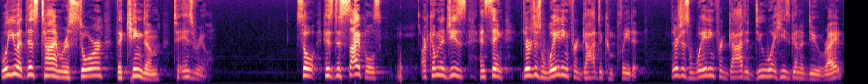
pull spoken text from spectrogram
will you at this time restore the kingdom to Israel? So his disciples are coming to Jesus and saying, they're just waiting for God to complete it. They're just waiting for God to do what He's going to do, right?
